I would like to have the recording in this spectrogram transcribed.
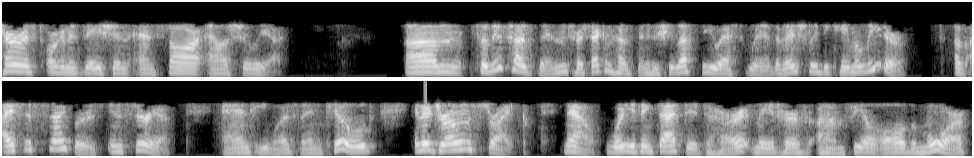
terrorist organization Ansar al-Sharia. Um, so this husband, her second husband, who she left the U.S. with, eventually became a leader of ISIS snipers in Syria, and he was then killed in a drone strike. Now, what do you think that did to her? It made her um, feel all the more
